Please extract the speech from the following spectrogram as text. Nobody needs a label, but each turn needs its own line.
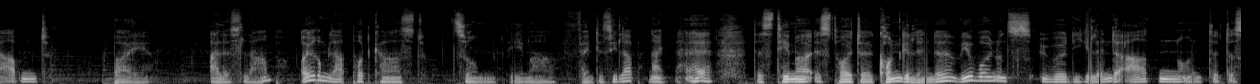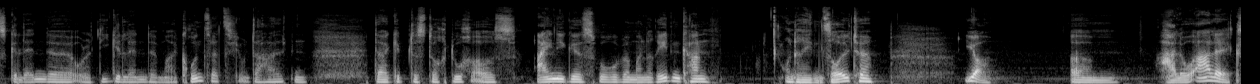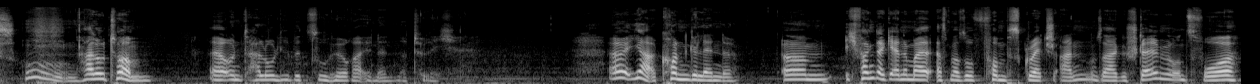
guten Abend bei Alles Lab, eurem Lab-Podcast zum Thema Fantasy Lab. Nein, das Thema ist heute Con-Gelände. Wir wollen uns über die Geländearten und das Gelände oder die Gelände mal grundsätzlich unterhalten. Da gibt es doch durchaus einiges, worüber man reden kann und reden sollte. Ja, ähm, hallo Alex.
Hm, hallo Tom. Äh, und hallo liebe ZuhörerInnen natürlich. Äh, ja, Con-Gelände. Ähm, ich fange da gerne mal erstmal so vom Scratch an und sage, stellen wir uns vor,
